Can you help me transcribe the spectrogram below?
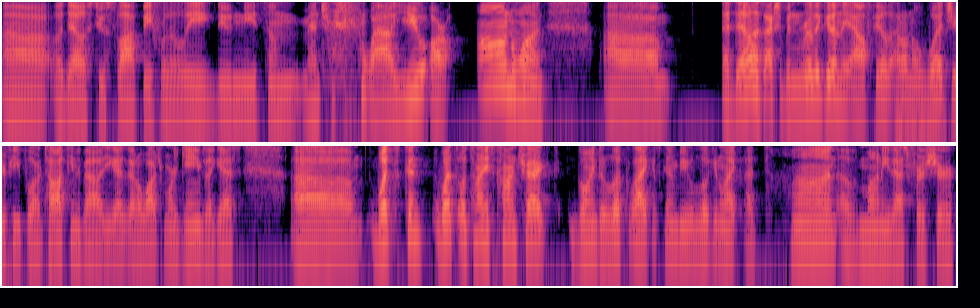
Uh, Adell is too sloppy for the league. Dude needs some mentoring. wow, you are on one. Um, Adell has actually been really good in the outfield. I don't know what your people are talking about. You guys got to watch more games, I guess. Um, what's con- what's Ohtani's contract going to look like? It's going to be looking like a ton of money, that's for sure.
